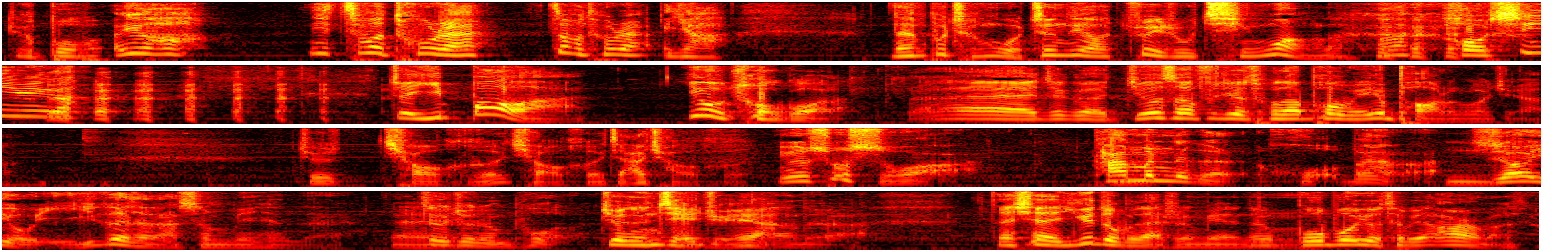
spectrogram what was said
这个波波，哎呀，你这么突然，这么突然，哎呀，难不成我真的要坠入情网了 啊？好幸运啊！这一抱啊，又错过了。哎，这个 Joseph 就从他后面又跑了过去啊，就是巧合，巧合加巧合。因为说实话啊，他们那个伙伴啊，嗯只要有一个在他身边，现在哎这个就能破了，就能解决呀、啊，对吧？但现在一个都不在身边，那个波波又特别二嘛。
